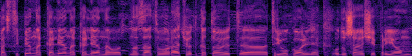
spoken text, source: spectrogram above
постепенно колено, колено вот назад выворачивает, готовит э, треугольник, удушающий прием.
